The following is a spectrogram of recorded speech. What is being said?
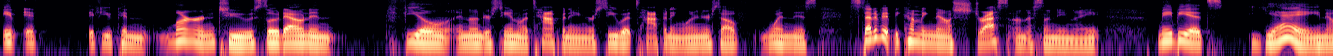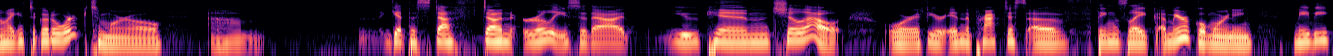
if if if you can learn to slow down and feel and understand what's happening or see what's happening, learn yourself when this instead of it becoming now stress on a Sunday night, maybe it's yay, you know, I get to go to work tomorrow. Um, get the stuff done early so that you can chill out. Or if you're in the practice of things like a miracle morning, maybe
